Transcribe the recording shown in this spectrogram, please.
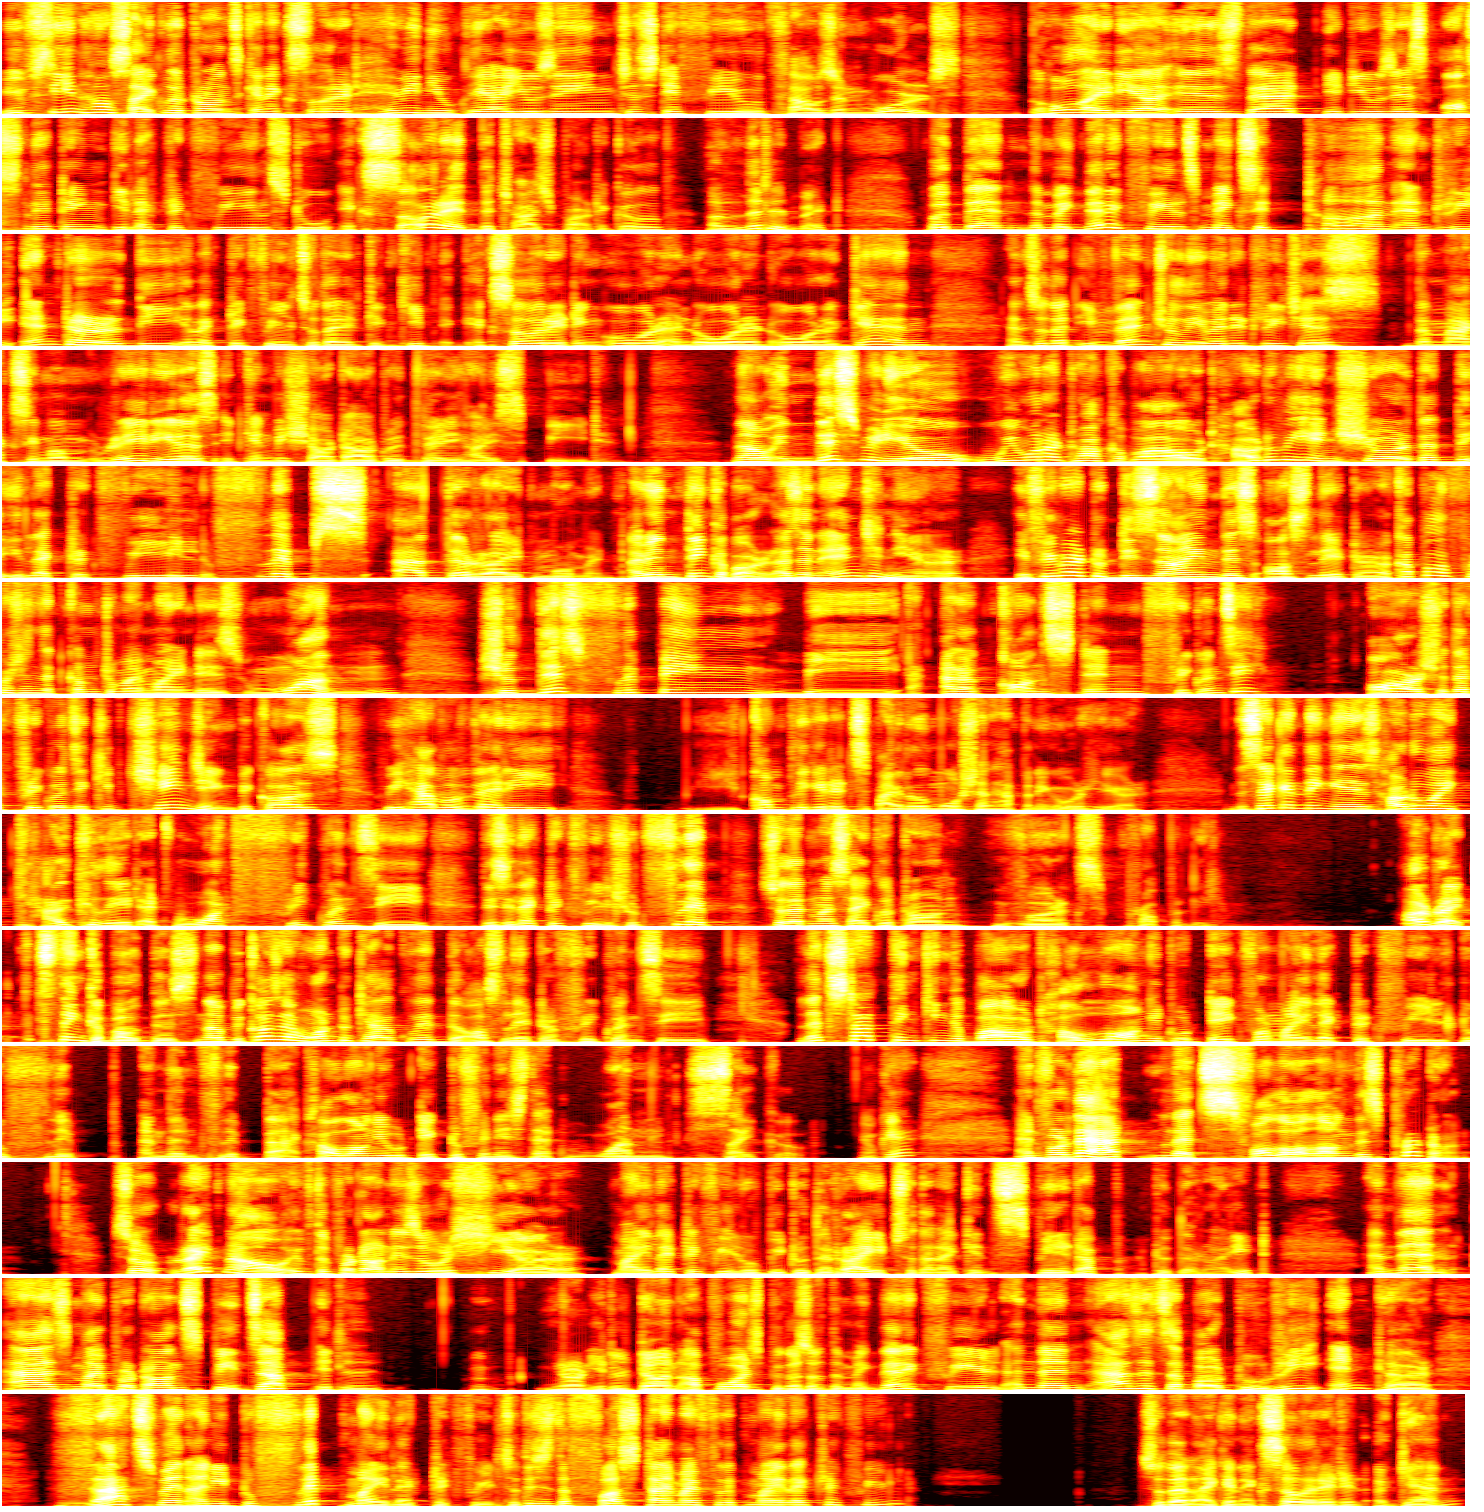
We've seen how cyclotrons can accelerate heavy nuclei using just a few thousand volts. The whole idea is that it uses oscillating electric fields to accelerate the charged particle a little bit, but then the magnetic fields makes it turn and re-enter the electric field so that it can keep accelerating over and over and over again, and so that eventually when it reaches the maximum radius, it can be shot out with very high speed. Now in this video, we wanna talk about how do we ensure that the electric field flips at the right moment. I mean, think about it, as an engineer, if you were to design this oscillator, a couple of questions that come to my mind is one, should this flipping be at a constant frequency? Or should that frequency keep changing because we have a very complicated spiral motion happening over here? The second thing is how do I calculate at what frequency this electric field should flip so that my cyclotron works properly? All right, let's think about this. Now, because I want to calculate the oscillator frequency, let's start thinking about how long it would take for my electric field to flip and then flip back. How long it would take to finish that one cycle, okay? And for that, let's follow along this proton. So right now, if the proton is over here, my electric field would be to the right so that I can speed it up to the right. And then as my proton speeds up, it'll you know, it'll turn upwards because of the magnetic field. And then as it's about to re-enter, that's when I need to flip my electric field. So this is the first time I flip my electric field so that I can accelerate it again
